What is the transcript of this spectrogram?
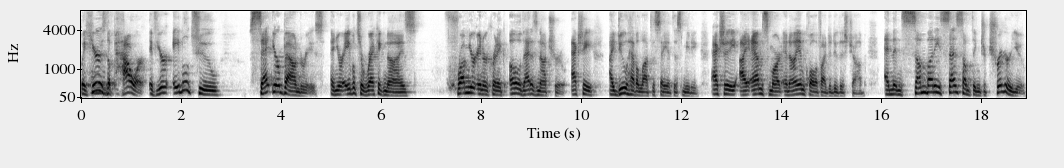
but here's mm-hmm. the power if you're able to set your boundaries and you're able to recognize from your inner critic, oh, that is not true. Actually, I do have a lot to say at this meeting. Actually, I am smart and I am qualified to do this job. And then somebody says something to trigger you.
